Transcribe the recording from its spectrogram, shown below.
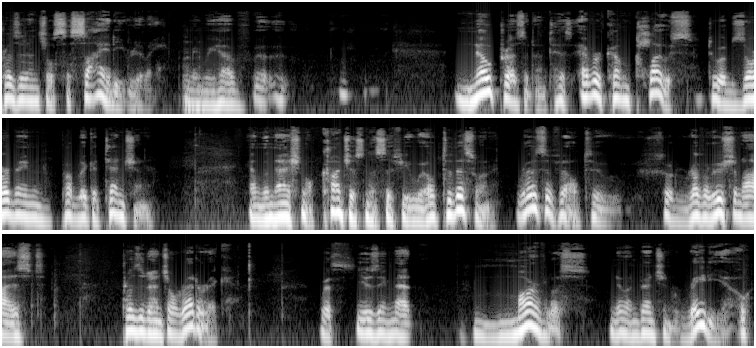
presidential society. Really. I mean, mm-hmm. we have. Uh, no president has ever come close to absorbing public attention and the national consciousness, if you will, to this one. Roosevelt, who sort of revolutionized presidential rhetoric with using that marvelous new invention, radio,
